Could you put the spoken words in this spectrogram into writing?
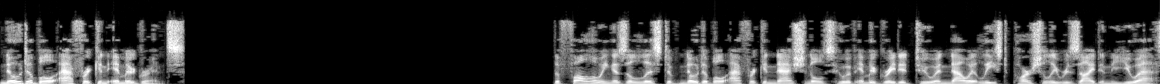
Notable African immigrants The following is a list of notable African nationals who have immigrated to and now at least partially reside in the U.S.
